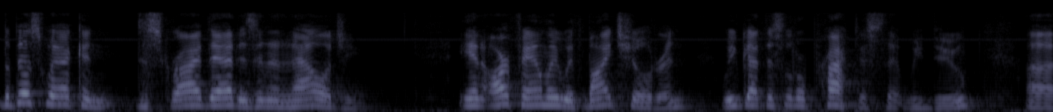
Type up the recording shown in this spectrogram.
the best way I can describe that is in an analogy. In our family with my children, we've got this little practice that we do. Uh,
